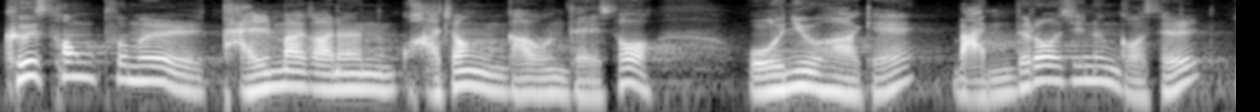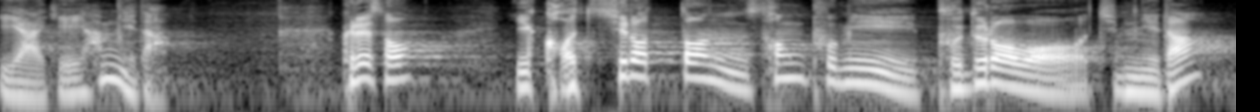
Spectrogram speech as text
그 성품을 닮아가는 과정 가운데서 온유하게 만들어지는 것을 이야기합니다. 그래서 이 거칠었던 성품이 부드러워집니다.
